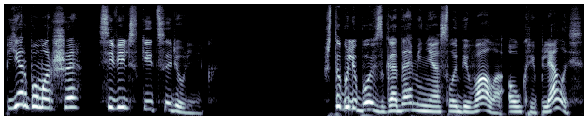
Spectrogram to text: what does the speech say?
Пьер Бомарше — сивильский цирюльник. Чтобы любовь с годами не ослабевала, а укреплялась,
